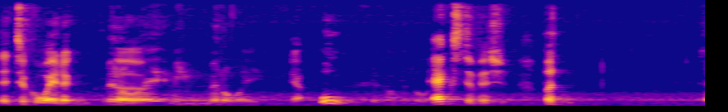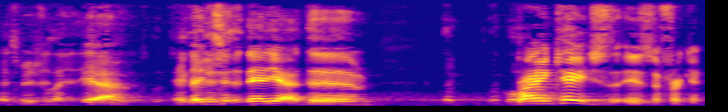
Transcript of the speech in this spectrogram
They took away the Middleweight. I mean middleweight. Yeah. Ooh, no. X division. But X Division like yeah, X, they, Division- t- they yeah the the, the Brian Cage is, is the freaking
